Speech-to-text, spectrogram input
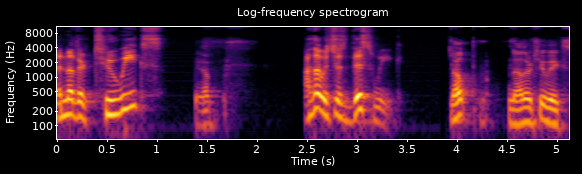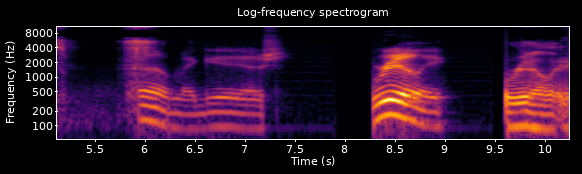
Another two weeks. Yep. I thought it was just this week. Nope, another two weeks. Oh my gosh. Really? Really?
